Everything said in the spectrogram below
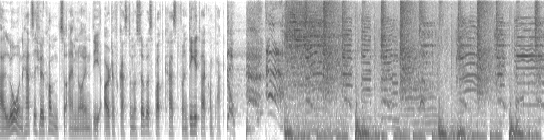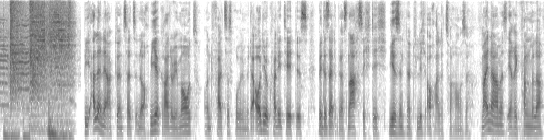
Hallo und herzlich willkommen zu einem neuen The Art of Customer Service Podcast von Digital Compact. Wie alle in der aktuellen Zeit sind auch wir gerade remote und falls das Problem mit der Audioqualität ist, bitte seid etwas nachsichtig. Wir sind natürlich auch alle zu Hause. Mein Name ist Erik Pfannmüller,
